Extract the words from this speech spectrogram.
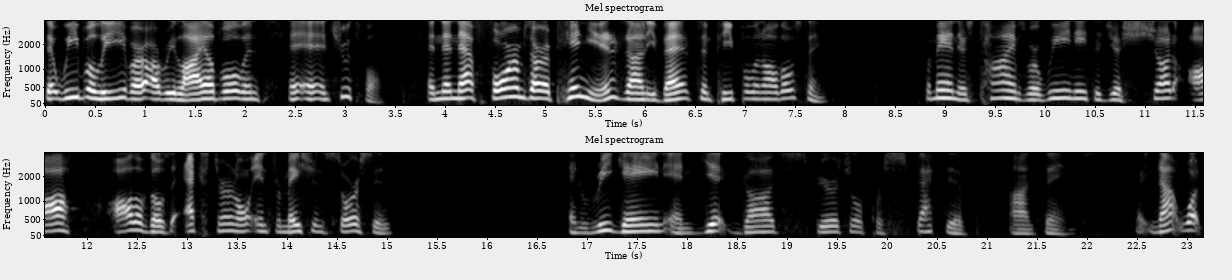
that we believe are, are reliable and, and, and truthful. And then that forms our opinions on events and people and all those things. But man, there's times where we need to just shut off all of those external information sources and regain and get God's spiritual perspective on things. Right? Not what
